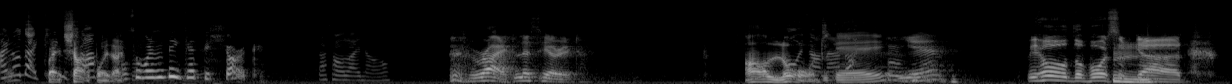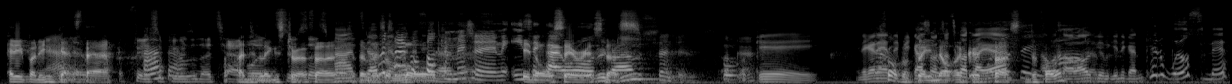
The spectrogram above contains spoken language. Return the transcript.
I know that Wait, King Shark Shark Boy, though. also- Also, where did they get the shark? That's all I know. right, let's hear it. Our Oh, it's Lord. on that. Yeah. Behold the voice of Hmm. God. Anybody who gets there face appears on that tablet. underlings to Suicide refer to them as a lord. fucking mission in all seriousness. Okay. Oke. Ini kan yang Probably tipikal not a good lah ya. person to follow. Awal-awal juga begini kan. Can Will Smith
